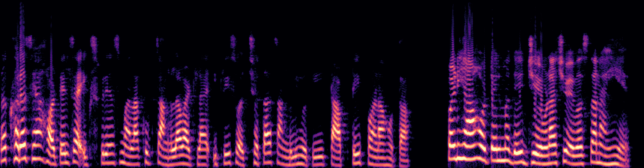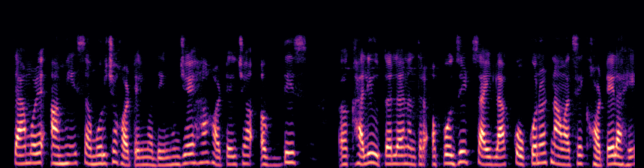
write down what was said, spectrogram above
तर खरंच ह्या हॉटेलचा एक्सपिरियन्स मला खूप चांगला वाटला. इथली स्वच्छता चांगली होती टापटीपणा होता. पण ह्या हॉटेलमध्ये जेवणाची व्यवस्था नाही आहे त्यामुळे आम्ही समोरच्या हॉटेलमध्ये म्हणजे ह्या हॉटेलच्या अगदीच खाली उतरल्यानंतर अपोजिट साईडला कोकोनट नावाचे एक हॉटेल आहे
